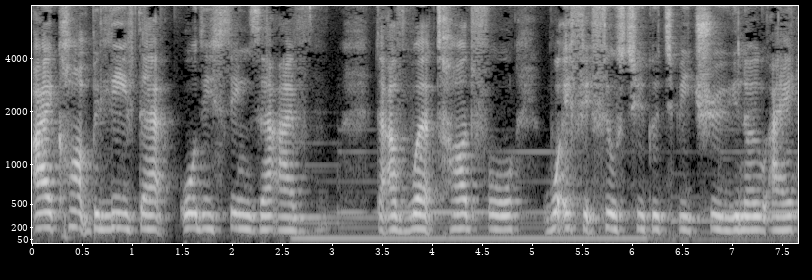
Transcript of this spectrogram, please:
i can't believe that all these things that i've that I've worked hard for? What if it feels too good to be true? You know, I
